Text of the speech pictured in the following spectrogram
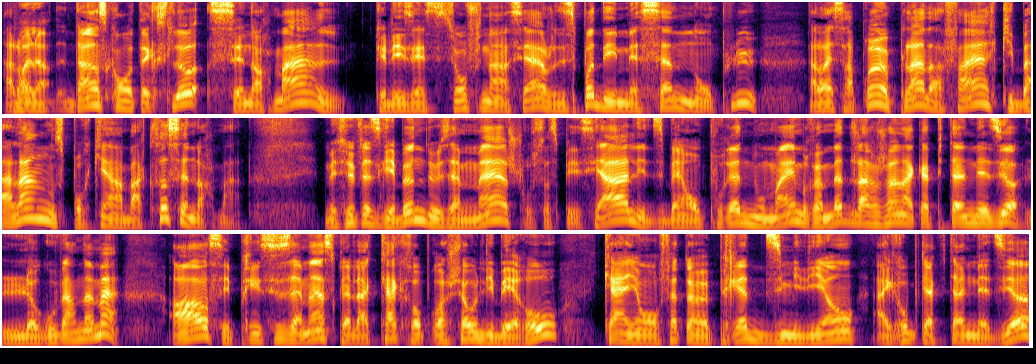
Alors, Voilà. dans ce contexte-là, c'est normal que les institutions financières, je dis, c'est pas des mécènes non plus. Alors, ça prend un plan d'affaires qui balance pour qu'ils embarquent. Ça, c'est normal. Monsieur Fitzgibbon, deuxièmement, je trouve ça spécial, il dit, ben, on pourrait nous-mêmes remettre de l'argent dans Capital Média, le gouvernement. Or, c'est précisément ce que la CAQ reprochait aux libéraux quand ils ont fait un prêt de 10 millions à Groupe Capital Média,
